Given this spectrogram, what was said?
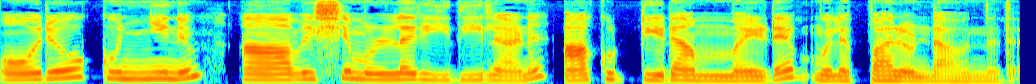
ഓരോ കുഞ്ഞിനും ആവശ്യമുള്ള രീതിയിലാണ് ആ കുട്ടിയുടെ അമ്മയുടെ മുലപ്പാൽ ഉണ്ടാവുന്നത്.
